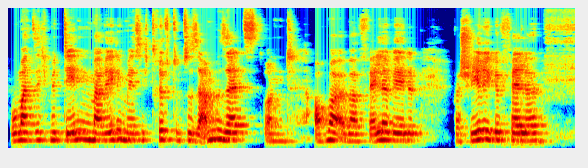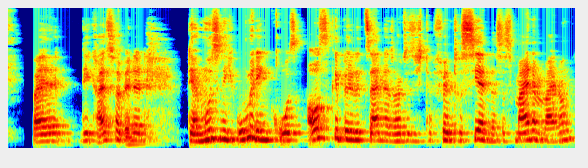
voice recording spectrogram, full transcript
wo man sich mit denen mal regelmäßig trifft und zusammensetzt und auch mal über Fälle redet, über schwierige Fälle, weil die Kreisverbände, der muss nicht unbedingt groß ausgebildet sein, er sollte sich dafür interessieren. Das ist meine Meinung.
